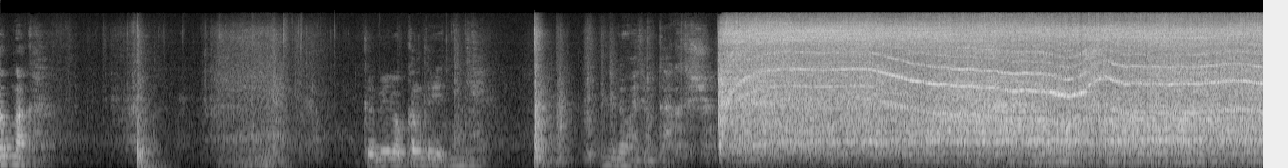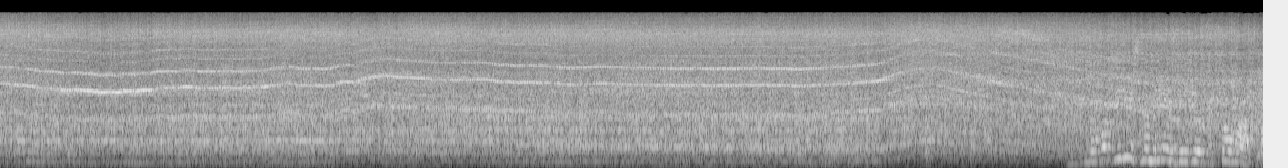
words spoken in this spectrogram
Однако. Камелек конкретненький. Давайте вот так вот еще. Поперечном резе идет как по маслу.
